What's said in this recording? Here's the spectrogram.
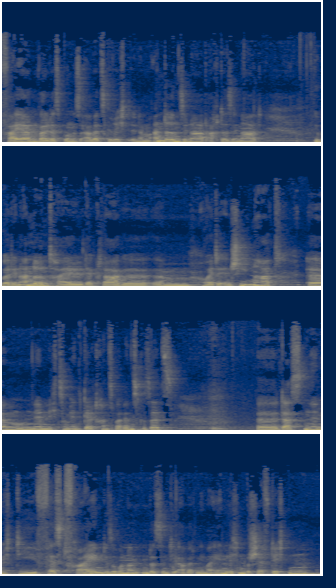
feiern, weil das Bundesarbeitsgericht in einem anderen Senat, achter Senat, über den anderen Teil der Klage ähm, heute entschieden hat, ähm, nämlich zum Entgelttransparenzgesetz. Äh, dass nämlich die festfreien, die sogenannten, das sind die arbeitnehmerähnlichen Beschäftigten,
